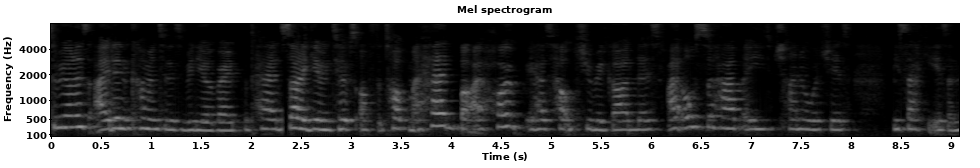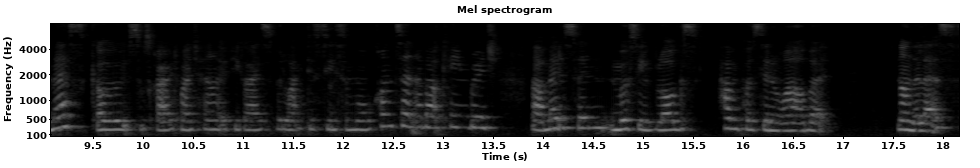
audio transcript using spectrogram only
To be honest, I didn't come into this video very prepared, started giving tips off the top of my head, but I hope it has helped you regardless. I also have a YouTube channel which is Misaki is a mess. Go subscribe to my channel if you guys would like to see some more content about Cambridge, about medicine, mostly vlogs. Haven't posted in a while, but nonetheless.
